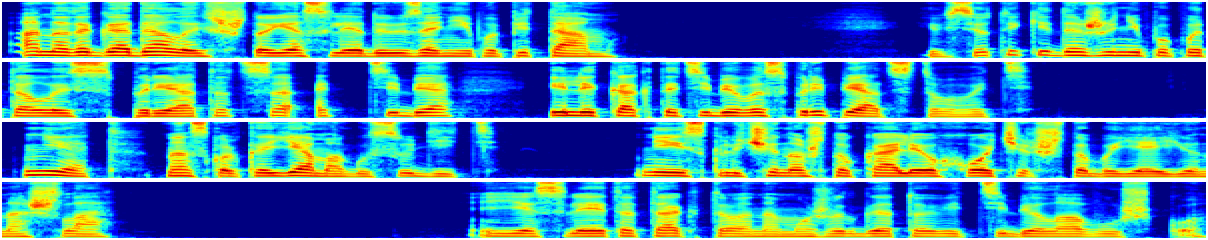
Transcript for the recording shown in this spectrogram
Она догадалась, что я следую за ней по пятам. И все таки даже не попыталась спрятаться от тебя или как-то тебе воспрепятствовать. Нет, насколько я могу судить. Не исключено, что Калио хочет, чтобы я ее нашла. Если это так, то она может готовить тебе ловушку.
